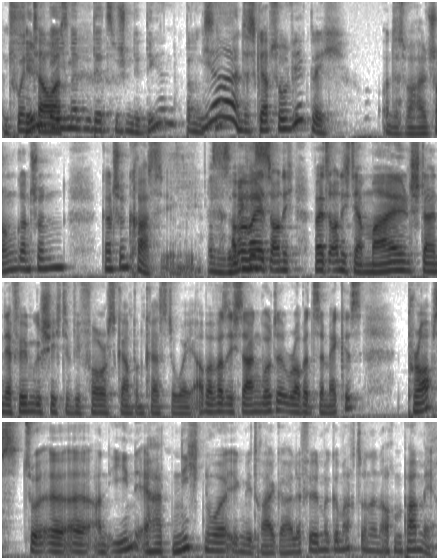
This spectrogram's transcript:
Ein Twin Film über Towers. jemanden, der zwischen den Dingern balanciert? Ja, das gab's wohl wirklich. Und das war halt schon ganz schön, ganz schön krass irgendwie. Also Aber war jetzt, auch nicht, war jetzt auch nicht der Meilenstein der Filmgeschichte wie Forrest Gump und Castaway. Aber was ich sagen wollte, Robert Zemeckis, Props zu, äh, äh, an ihn. Er hat nicht nur irgendwie drei geile Filme gemacht, sondern auch ein paar mehr.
